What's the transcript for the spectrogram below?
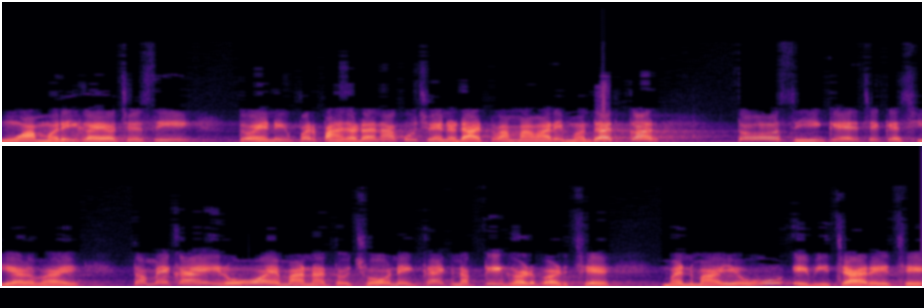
હું આ મરી ગયો છે સિંહ. તો એની ઉપર પાંદડા નાખું છું, એને દાટવામાં મારી મદદ કર. તો સિંહ કહે છે કે શિયાળભાઈ તમે કાંઈ રોવો એમાં ના તો છો નહીં, કાંઈક નક્કી ગડબડ છે. મનમાં એવું એ વિચારે છે.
